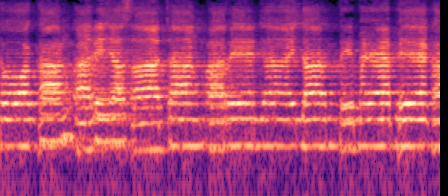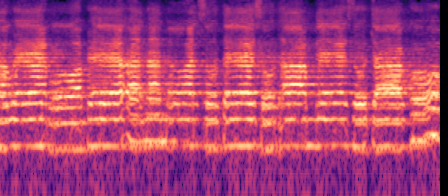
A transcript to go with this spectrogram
ทุกขังอริยสัจจังปริญญายันติเมเพขเวปุเพอนันโนสุเตสุธรรมเมสุจักขุง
